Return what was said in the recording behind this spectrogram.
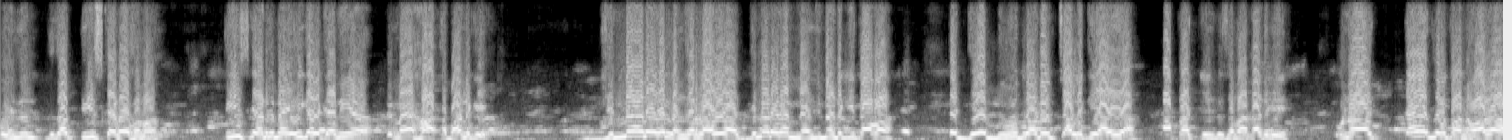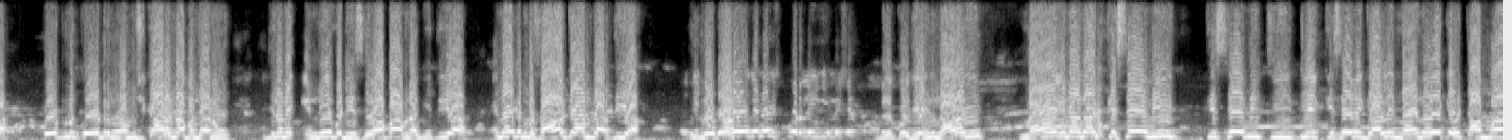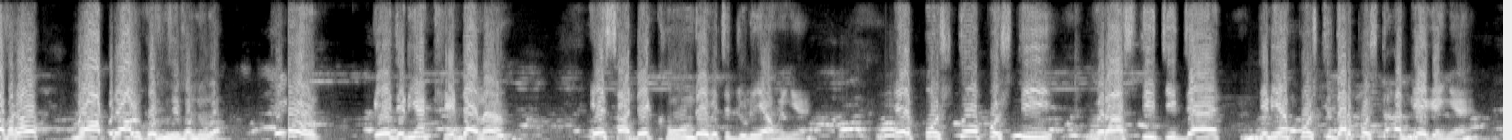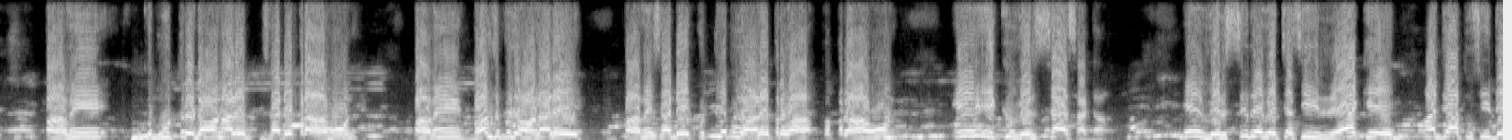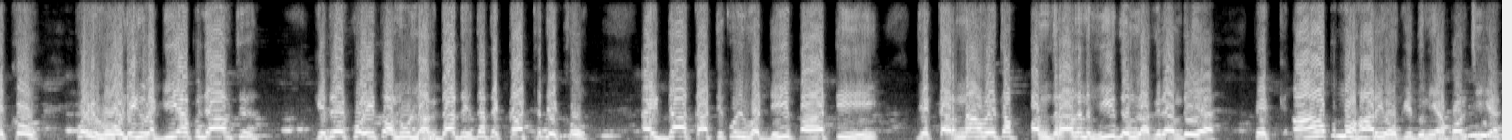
ਇਹਨੂੰ ਜਿਹਦਾ 30 ਸਕਿੰਟ ਦਾ ਸਮਾਂ। 30 ਸਕਿੰਟ ਦੀ ਮੈਂ ਇਹੀ ਗੱਲ ਕਹਿਣੀ ਆ ਕਿ ਮੈਂ ਹੱਥ ਬੰਨ ਕੇ ਜਿਨ੍ਹਾਂ ਨੇ ਇਹ ਲੰਗਰ ਲਾਏ ਆ ਜਿਨ੍ਹਾਂ ਨੇ ਇਹ ਮੈਨੇਜਮੈਂਟ ਕੀਤਾ ਵਾ ਤੇ ਜੇ ਦੂਰ ਦਰਾਡੋਂ ਚੱਲ ਕੇ ਆਏ ਆ ਆਪਣਾ ਕੀਮਤੀ ਸਮਾਂ ਕੱਢ ਕੇ ਉਹਨਾਂ ਤਹਿ ਦਿਲੋਂ ਧੰਨਵਾਦ ਆ। ਕੋਟ ਨੂੰ ਕੋਟ ਨਮਸਕਾਰ ਉਹਨਾਂ ਬੰਦਿਆਂ ਨੂੰ ਜਿਨ੍ਹਾਂ ਨੇ ਇੰਨੀ ਵੱਡੀ ਸੇਵਾ ਭਾਵਨਾ ਕੀਤੀ ਆ ਇਹਨਾਂ ਇੱਕ ਮਿਸਾਲ ਕਾਇਮ ਕਰਤੀ ਆ। ਲੋਕਾਂ ਰਹੋਗੇ ਨਾ ਸਪੋਰਟ ਲਈ ਜੀ ਹਮੇਸ਼ਾ? ਬਿਲਕੁਲ ਜੀ ਅਸੀਂ ਨਾਲ ਆ ਜੀ। ਮੈਂ ਇਹਨਾਂ ਨਾਲ ਕਿਸੇ ਵੀ ਕਿਸੇ ਵੀ ਚੀਜ਼ ਦੀ ਕਿਸੇ ਵੀ ਗੱਲ ਲਈ ਮੈਂ ਇਹਨਾਂ ਦੇ ਕਿਸੇ ਕੰਮ ਆ ਸਕਾਂ ਮੈਂ ਆਪਣੇ ਆਪ ਨੂੰ ਖੁਸ਼ਨਸੀਬ ਸਮਝੂਗਾ। ਇਹ ਜਿਹੜੀਆਂ ਖੇਡਾਂ ਨਾ ਇਹ ਸਾਡੇ ਖੂਨ ਦੇ ਵਿੱਚ ਜੁੜੀਆਂ ਹੋਈਆਂ। ਇਹ ਪੁਸ਼ਤੋ ਪੁਸ਼ਤੀ ਵਿਰਾਸਤੀ ਚੀਜ਼ਾਂ ਜਿਹੜੀਆਂ ਪੁਸ਼ਤ ਦਰ ਪੁਸ਼ਤ ਅੱਗੇ ਗਈਆਂ। ਭਾਵੇਂ ਕਬੂਤਰ ਉਡਾਉਣ ਵਾਲੇ ਸਾਡੇ ਭਰਾ ਹੋਣ, ਭਾਵੇਂ ਬਲਦ ਭਜਾਉਣ ਵਾਲੇ, ਭਾਵੇਂ ਸਾਡੇ ਕੁੱਤੇ ਭਜਾਉਣ ਵਾਲੇ ਭਰਾ- ਭਰਾ ਹੋਣ, ਇਹ ਇੱਕ ਵਿਰਸਾ ਹੈ ਸਾਡਾ। ਇਹ ਵਿਰਸੇ ਦੇ ਵਿੱਚ ਅਸੀਂ ਰਹਿ ਕੇ ਅੱਜ ਆ ਤੁਸੀਂ ਦੇਖੋ, ਕੋਈ ਹੋਲਡਿੰਗ ਲੱਗੀ ਆ ਪੰਜਾਬ 'ਚ? ਕਿਤੇ ਕੋਈ ਤੁਹਾਨੂੰ ਲੱਗਦਾ ਦਿਖਦਾ ਤੇ ਇਕੱਠ ਦੇਖੋ। ਐਡਾ ਇਕੱਠ ਕੋਈ ਵੱਡੀ ਪਾਰਟੀ ਜੇ ਕਰਨਾ ਹੋਵੇ ਤਾਂ 15 ਦਿਨ 20 ਦਿਨ ਲੱਗ ਜਾਂਦੇ ਆ। ਤੇ ਆਪ ਮੁਹਾਰੀ ਹੋ ਕੇ ਦੁਨੀਆ ਪਹੁੰਚੀ ਹੈ।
